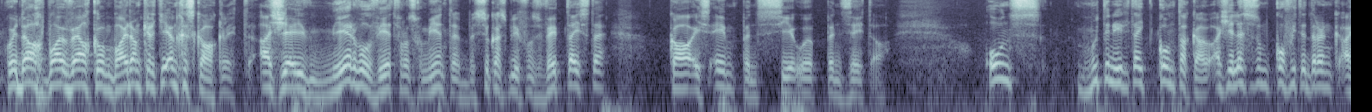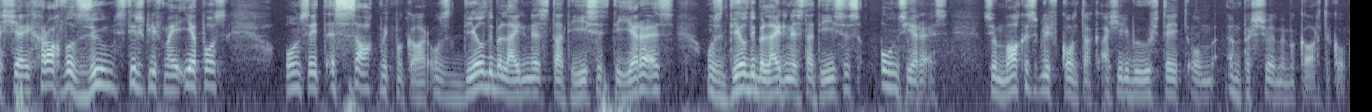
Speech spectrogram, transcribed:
Goeiedag, baie welkom. Baie dankie dat jy ingeskakel het. As jy meer wil weet van ons gemeente, besoek asseblief ons webtuiste ksm.co.za. Ons moet in hierdie tyd kontak hou. As jy lus is om koffie te drink, as jy graag wil Zoom, stuur asseblief my e-pos. Ons het 'n saak met mekaar. Ons deel die belydenis dat Jesus die Here is. Ons deel die belydenis dat Jesus ons Here is. So maak asseblief kontak as jy die behoefte het om in persoon met mekaar te kom.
